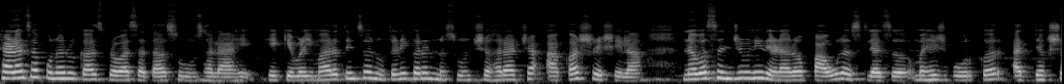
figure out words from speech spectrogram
ठाण्याचा पुनर्विकास प्रवास आता सुरू झाला आहे. हे केवळ इमारतींचं नूतनीकरण नसून शहराच्या आकाशरेषेला नवसंजीवनी देणारं पाऊल असल्याचं महेश बोरकर अध्यक्ष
